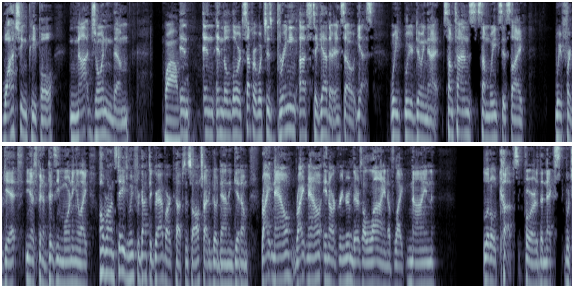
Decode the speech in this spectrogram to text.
watching people not joining them Wow. in in in the Lord's Supper, which is bringing us together. And so, yes, we we're doing that. Sometimes, some weeks, it's like we forget. You know, it's been a busy morning, and like, oh, we're on stage and we forgot to grab our cups, and so I'll try to go down and get them. Right now, right now in our green room, there's a line of like nine little cups for the next, which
